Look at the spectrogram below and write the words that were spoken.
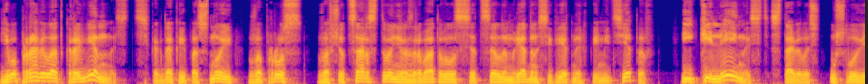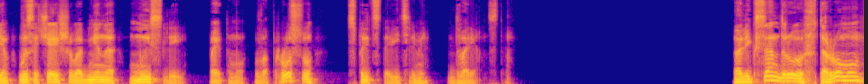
его правило откровенность, когда крепостной вопрос во все царство не разрабатывался целым рядом секретных комитетов, и келейность ставилась условием высочайшего обмена мыслей по этому вопросу с представителями дворянства. Александру II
